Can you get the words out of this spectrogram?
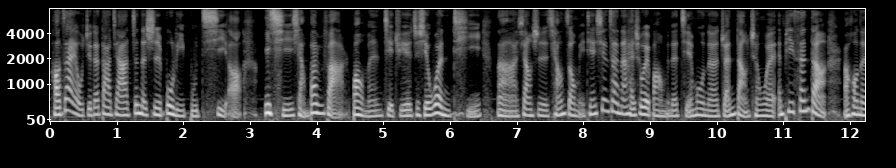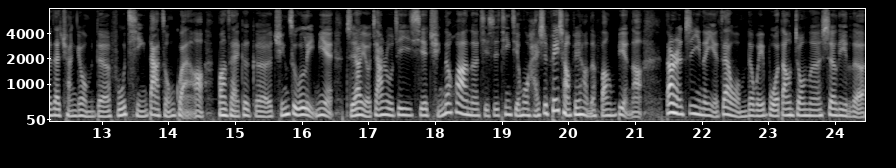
好在我。觉得大家真的是不离不弃啊，一起想办法帮我们解决这些问题。那像是强总每天现在呢，还是会把我们的节目呢转档成为 M P 三档，然后呢再传给我们的福琴大总管啊，放在各个群组里面。只要有加入这一些群的话呢，其实听节目还是非常非常的方便呢。当然，志毅呢也在我们的微博当中呢设立了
